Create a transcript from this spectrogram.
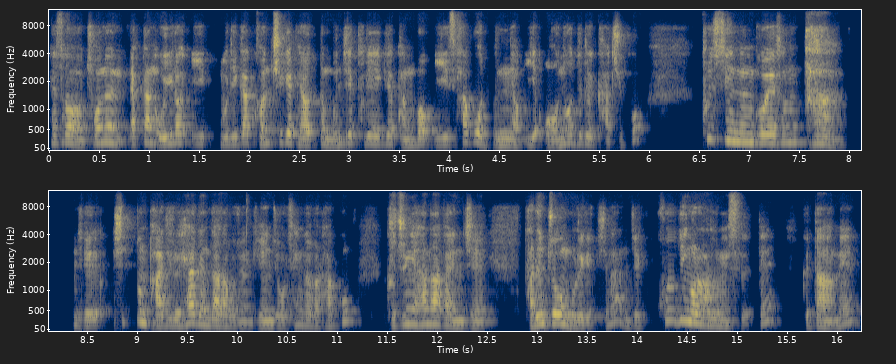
그래서 저는 약간 오히려 이 우리가 건축에 배웠던 문제풀이 해결 방법, 이 사고 능력, 이 언어들을 가지고 풀 수 있는 거에서는 다 이제 십분 발휘를 해야 된다라고 저는 개인적으로 생각을 하고 그 중에 하나가 이제 다른 쪽은 모르겠지만 이제 코딩을 활용했을 때 그 다음에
